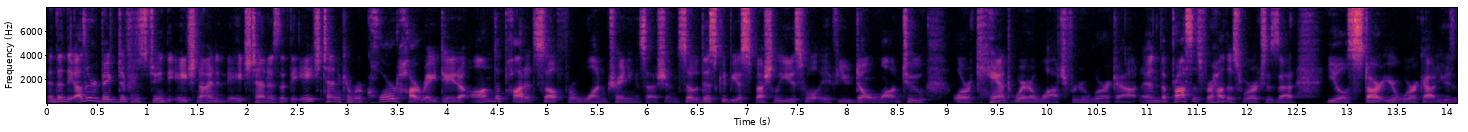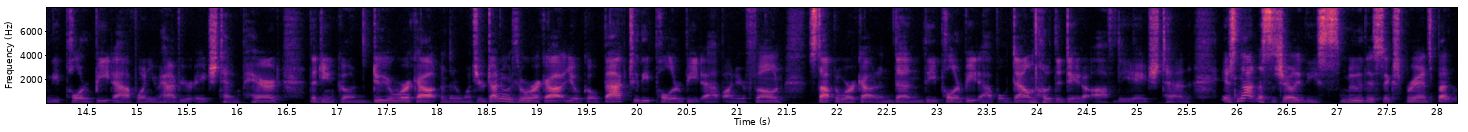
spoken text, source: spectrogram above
And then the other big difference between the H9 and the H10 is that the H10 can record heart rate data on the pod itself for one training session. So this could be especially useful if you don't want to or can't wear a watch for your workout. And the process for how this works is that you'll start your workout using the Polar Beat app when you have your H10 paired. Then you can go and do your workout. And then once you're done with your workout, you'll go back to the Polar Beat app on your phone, stop the workout, and then the Polar Beat app will download the data off the H10. It's not necessarily the smoothest experience, but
